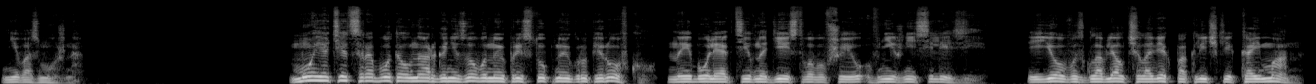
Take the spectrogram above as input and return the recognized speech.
невозможно. Мой отец работал на организованную преступную группировку, наиболее активно действовавшую в Нижней Силезии. Ее возглавлял человек по кличке Кайман.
